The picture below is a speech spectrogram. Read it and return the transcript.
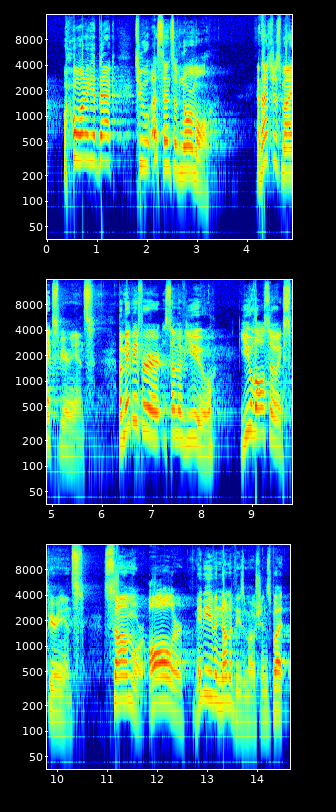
I want to get back to a sense of normal. And that's just my experience. But maybe for some of you, you've also experienced some or all or maybe even none of these emotions, but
